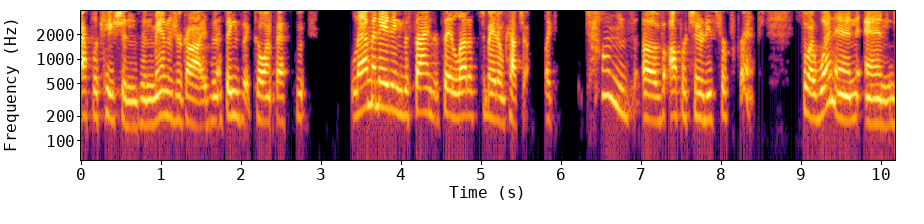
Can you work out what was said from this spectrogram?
applications and manager guides and things that go on fast food? Laminating the signs that say lettuce, tomato, and ketchup. Like tons of opportunities for print. So I went in and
